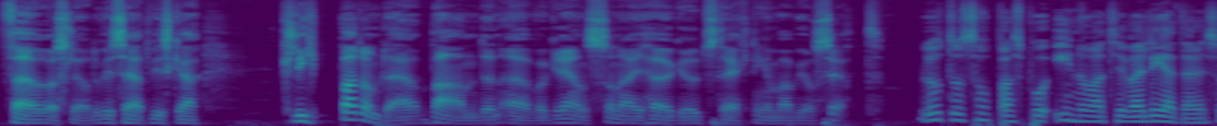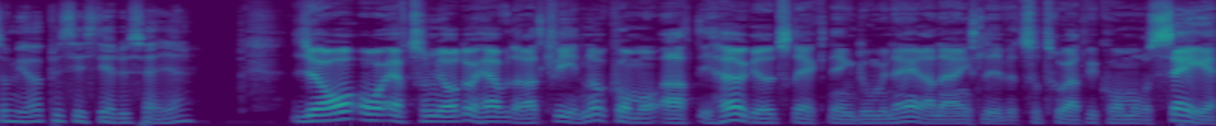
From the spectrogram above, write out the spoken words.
föreslår, det vill säga att vi ska klippa de där banden över gränserna i högre utsträckning än vad vi har sett. Låt oss hoppas på innovativa ledare som gör precis det du säger. Ja, och eftersom jag då hävdar att kvinnor kommer att i högre utsträckning dominera näringslivet så tror jag att vi kommer att se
